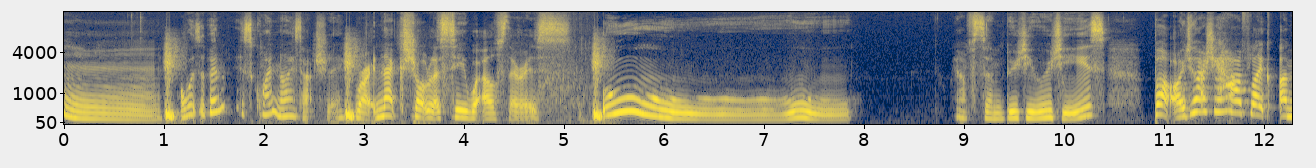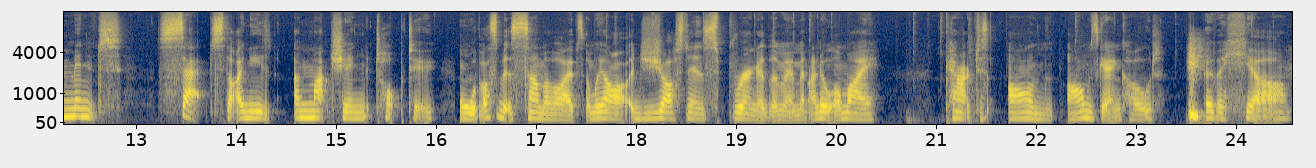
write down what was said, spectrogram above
Mmm. Oh, it's a bit, it's quite nice actually. Right, next shop, let's see what else there is. Ooh. We have some booty rooties. But I do actually have like a mint set that I need a matching top to. Oh, that's a bit summer vibes. And we are just in spring at the moment. I don't want my character's arm, arms getting cold. Over here.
